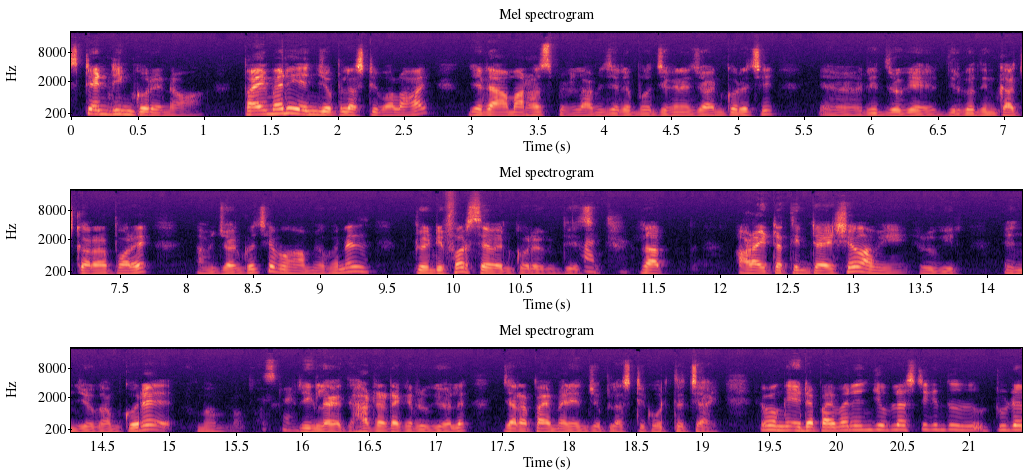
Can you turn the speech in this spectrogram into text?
স্ট্যান্ডিং করে নেওয়া। প্রাইমারি এনজিওপ্লাস্টি বলা হয় যেটা আমার হসপিটালে আমি যেটা যেখানে জয়েন করেছি হৃদরোগে দীর্ঘদিন কাজ করার পরে আমি জয়েন করেছি এবং আমি ওখানে টোয়েন্টি ফোর সেভেন করে দিয়েছি। আচ্ছা। রাত আড়াইটা তিনটা এসেও আমি রুগীর এনজিওগ্রাম করে। রিং লাগাতে হার্ট অ্যাটাকের রুগী হলে যারা প্রাইমারি এনজিওপ্লাস্টি করতে চায়। এবং এটা প্রাইমারি এনজিওপ্লাস্টি কিন্তু টুডে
